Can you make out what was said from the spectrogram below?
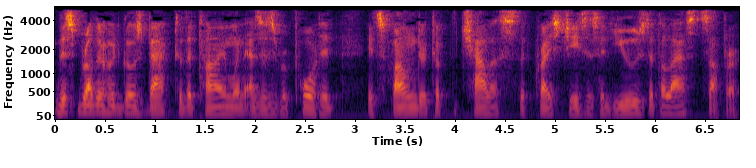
This brotherhood goes back to the time when, as is reported, its founder took the chalice that Christ Jesus had used at the Last Supper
